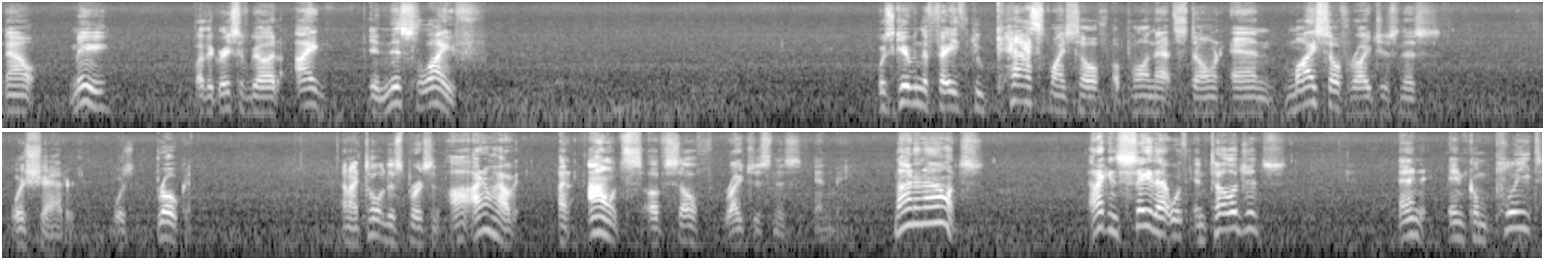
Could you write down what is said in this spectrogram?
Now, me, by the grace of God, I, in this life, was given the faith to cast myself upon that stone, and my self-righteousness was shattered, was broken. And I told this person, I don't have an ounce of self-righteousness in me. Not an ounce. And I can say that with intelligence and in complete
